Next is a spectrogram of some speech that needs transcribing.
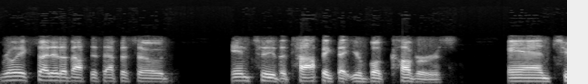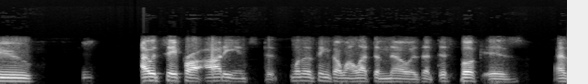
really excited about this episode into the topic that your book covers, and to, I would say for our audience, that one of the things I want to let them know is that this book is, as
